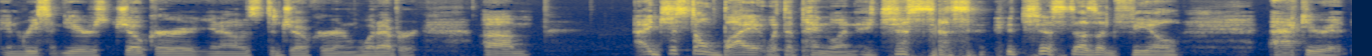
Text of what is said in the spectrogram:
in recent years. Joker, you know, is the Joker and whatever. Um, I just don't buy it with the Penguin. It just doesn't. It just doesn't feel accurate.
